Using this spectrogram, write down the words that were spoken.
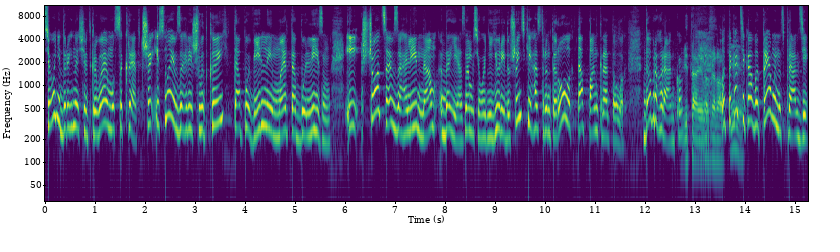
Сьогодні, дорогі наші, відкриваємо секрет, чи існує взагалі швидкий та повільний метаболізм, і що це взагалі нам дає. З нами сьогодні Юрій Душинський, гастроентеролог та панкреатолог. Доброго ранку. Вітаю вас. От така цікава тема насправді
